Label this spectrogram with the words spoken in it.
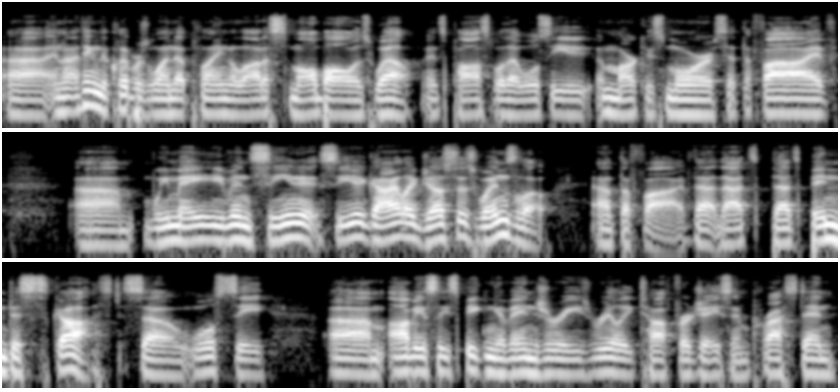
Uh, and I think the Clippers will end up playing a lot of small ball as well. It's possible that we'll see Marcus Morris at the five. Um, we may even see see a guy like Justice Winslow at the five. That that's that's been discussed. So we'll see. Um, obviously, speaking of injuries, really tough for Jason Preston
